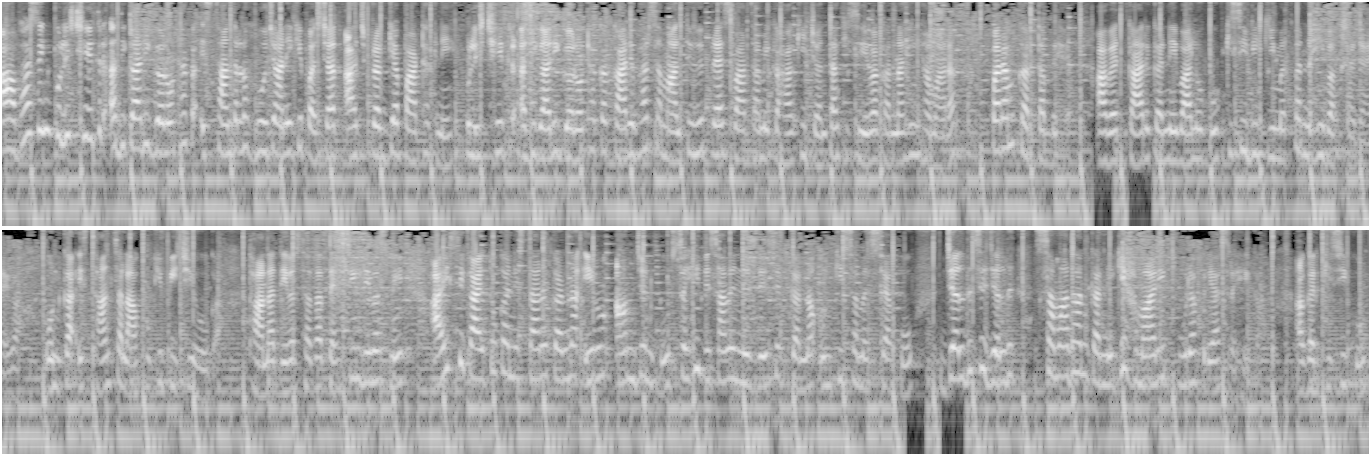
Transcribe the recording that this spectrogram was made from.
आभा सिंह पुलिस क्षेत्र अधिकारी गरोठा का स्थानांतरण हो जाने के पश्चात आज प्रज्ञा पाठक ने पुलिस क्षेत्र अधिकारी गरोठा का कार्यभार संभालते हुए प्रेस वार्ता में कहा कि जनता की सेवा करना ही हमारा परम कर्तव्य है। अवैध कार्य करने वालों को किसी भी कीमत पर नहीं बख्शा जाएगा। उनका स्थान सलाखों के पीछे होगा। थाना दिवस तथा तहसील दिवस में आई शिकायतों का निस्तारण करना एवं आमजन को सही दिशा में निर्देशित करना उनकी समस्या को जल्द से जल्द समाधान करने की हमारी पूरा प्रयास रहेगा। अगर किसी को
